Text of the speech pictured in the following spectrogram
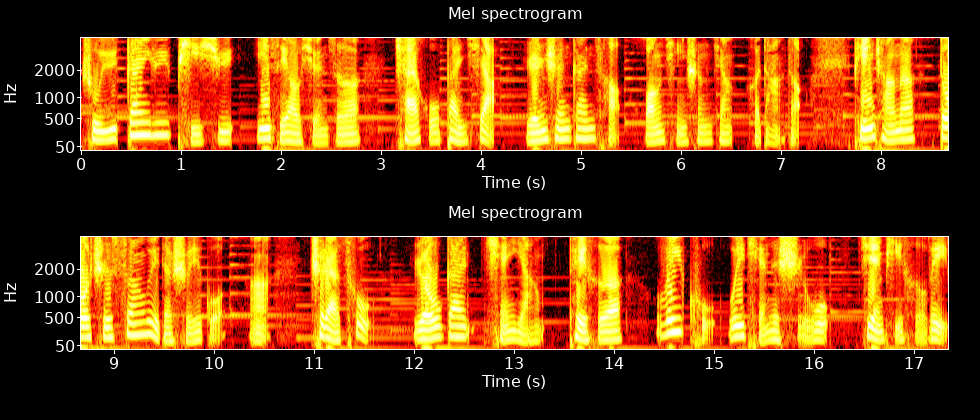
属于肝郁脾虚，因此要选择柴胡、半夏、人参、甘草、黄芩、生姜和大枣。平常呢，多吃酸味的水果啊，吃点醋，柔肝潜阳，配合。微苦微甜的食物健脾和胃，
